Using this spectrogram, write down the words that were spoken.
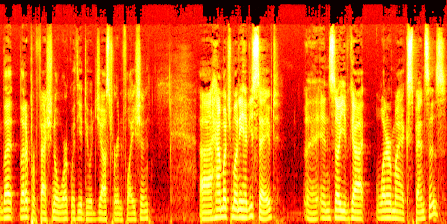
Let let a professional work with you to adjust for inflation uh, how much money have you saved uh, and so you've got what are my expenses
